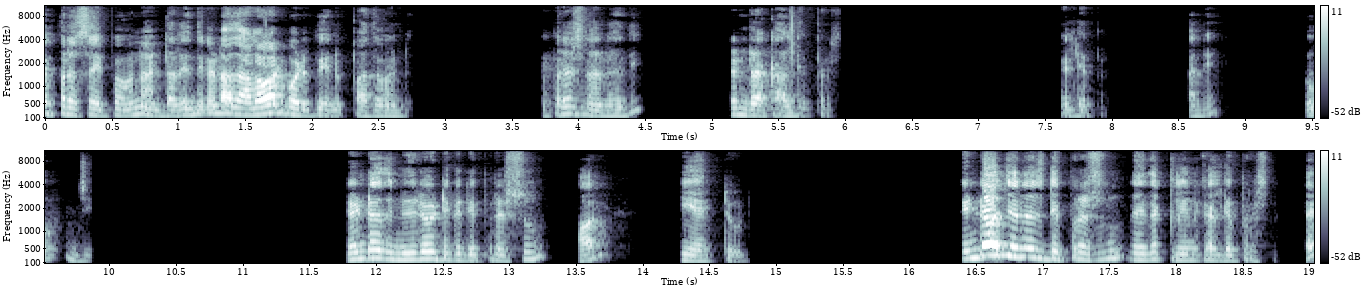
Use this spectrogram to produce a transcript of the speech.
డిప్రెస్ అయిపోమని అంటారు. ఎందుకంటే అది అలవాటు పడిపోయిన పదం అండి. డిప్రెషన్ అనేది రెండు రకాల డిప్రెషన్. డిప్రెషన్ అని రెండోది neurotic depression or reactive. Endogenous depression లేదా క్లినికల్ డిప్రెషన్ అంటే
